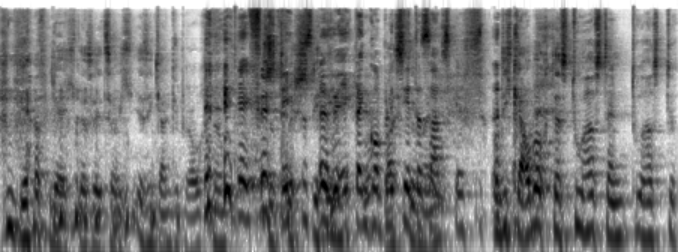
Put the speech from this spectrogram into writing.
Ja, vielleicht. Also jetzt habe ich irrsinnig lang gebraucht. Um ja, ich verstehe. Das ist echt ein komplizierter Satz. Und ich glaube auch, dass du hast, ein, du hast, du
